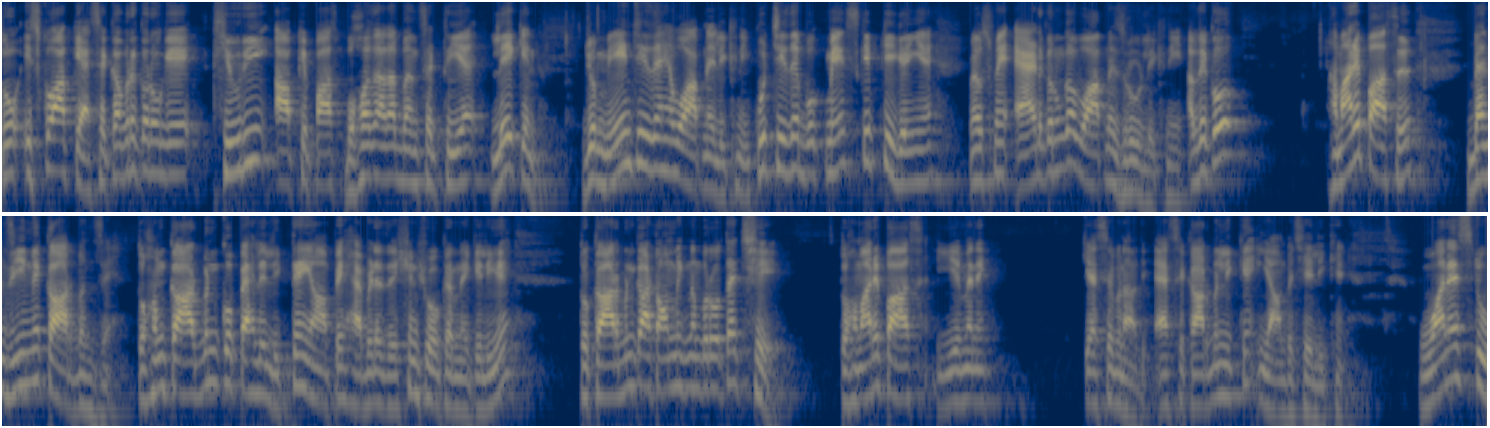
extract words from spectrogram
तो इसको आप कैसे कवर करोगे? थ्योरी आपके पास बहुत ज़्यादा बन सकती है, लेकिन जो मेन चीज़ें हैं वो आपने लिखनी। कुछ चीज़ें बुक में स्किप की गई हैं, मैं उसमें ऐड करूँगा, वो आपने ज़रूर लिखनी। अब देखो, हमारे पास बेंजीन में कार्बन हैं। तो हम कार्बन को पहले लिखते हैं यहाँ पे हाइब्रिडाइजेशन शो करने के लिए। तो कार्बन का अटोमिक नंबर होता है छः तो हमारे पास ये मैंने कैसे बना दी? ऐसे कार्बन लिखें, यहाँ पे छः लिखें। One S two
